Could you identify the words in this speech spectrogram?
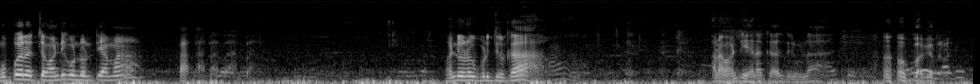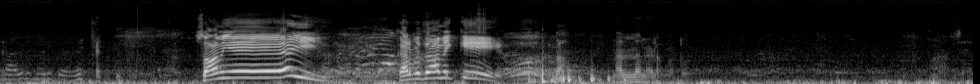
முப்பது லட்சம் வண்டி கொண்டு வந்துட்டியாமா பா, வண்டி உனக்கு பிடிச்சிருக்கா? ஆனால் வண்டி எனக்கு அது தெரியுங்களா பக்கத்தில். சுவாமியே கர்பசாமிக்கு நல்ல நடக்கும் ஆ, சரி.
